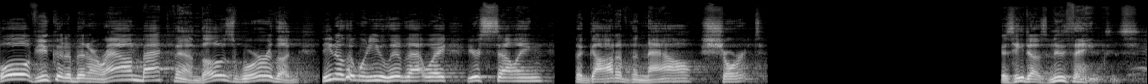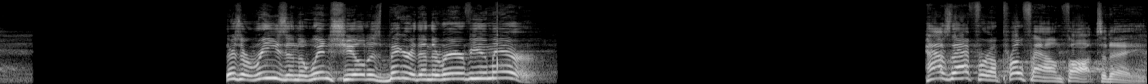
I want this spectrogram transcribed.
Oh, if you could have been around back then, those were the. Do you know that when you live that way, you're selling the God of the now short? Because he does new things. There's a reason the windshield is bigger than the rearview mirror. How's that for a profound thought today?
